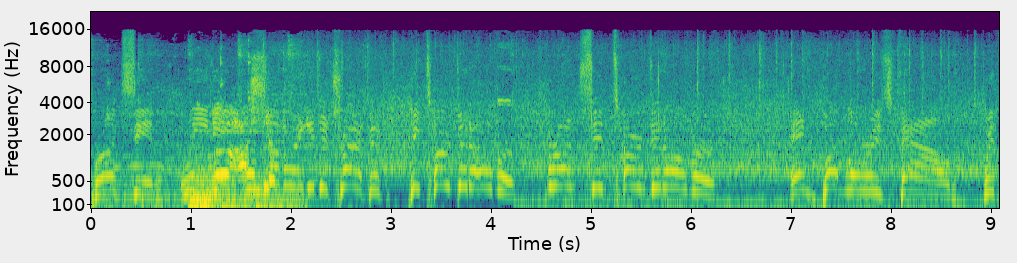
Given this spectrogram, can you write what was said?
Brunson leaning, ah, shoveling into traffic. He turns it over. Brunson turns it over. And Butler is fouled with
